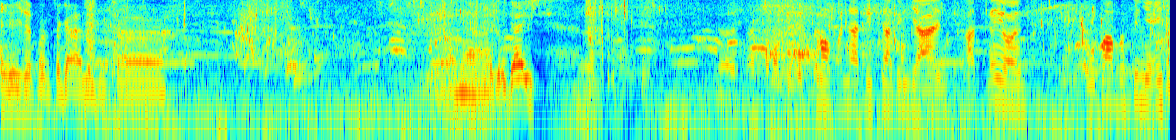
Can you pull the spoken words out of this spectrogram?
Ay guys sa Tagalog ah. Saka... Panalo guys. Tropa natin sa atin dyan. At ngayon, kung mapapansin nyo is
